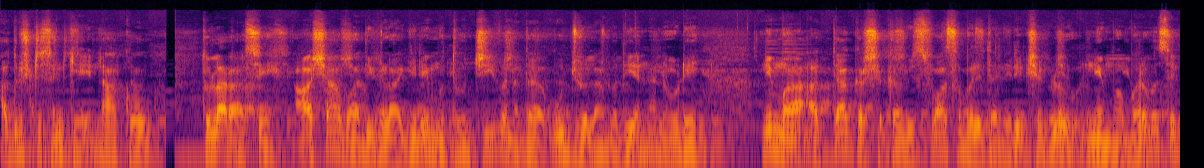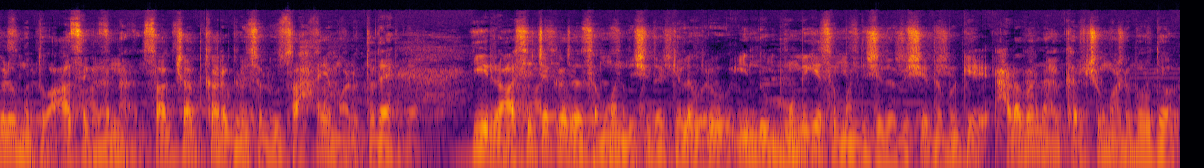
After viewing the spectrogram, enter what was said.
ಅದೃಷ್ಟ ಸಂಖ್ಯೆ ನಾಲ್ಕು. ತುಲಾರಾಶಿ, ಆಶಾವಾದಿಗಳಾಗಿರಿ ಮತ್ತು ಜೀವನದ ಉಜ್ವಲ ಬದಿಯನ್ನು ನೋಡಿ. ನಿಮ್ಮ ಅತ್ಯಾಕರ್ಷಕ ವಿಶ್ವಾಸಭರಿತ ನಿರೀಕ್ಷೆಗಳು ನಿಮ್ಮ ಭರವಸೆಗಳು ಮತ್ತು ಆಸೆಗಳನ್ನು ಸಾಕ್ಷಾತ್ಕಾರಗೊಳಿಸಲು ಸಹಾಯ ಮಾಡುತ್ತದೆ. ಈ ರಾಶಿಚಕ್ರದ ಸಂಬಂಧಿಸಿದ ಕೆಲವರು ಇಂದು ಭೂಮಿಗೆ ಸಂಬಂಧಿಸಿದ ವಿಷಯದ ಬಗ್ಗೆ ಹಣವನ್ನು ಖರ್ಚು ಮಾಡಬಹುದು.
